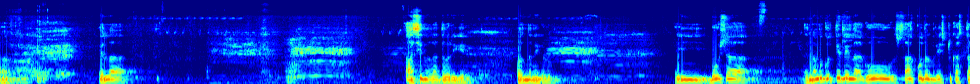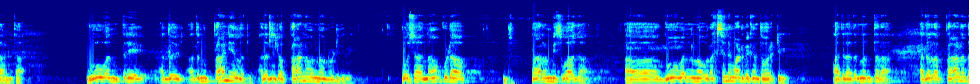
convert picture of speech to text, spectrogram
आ, ಎಲ್ಲ ಆಸೀನರಾದವರಿಗೆ ವಂದನೆಗಳು ಈ ಬಹುಶಃ ನಮಗೆ ಗೊತ್ತಿರಲಿಲ್ಲ ಗೋ ಸಾಕುವುದಂದ್ರೆ ಎಷ್ಟು ಕಷ್ಟ ಅಂತ. ಗೋವಂದ್ರೆ ಅದು, ಅದನ್ನು ಪ್ರಾಣಿ ಅಲ್ಲದು. ಅದರಲ್ಲಿರುವ ಪ್ರಾಣವನ್ನು ನಾವು ನೋಡಿದ್ದೀವಿ. ಬಹುಶಃ ನಾವು ಕೂಡ ಪ್ರಾರಂಭಿಸುವಾಗ, ಆ ಗೋವನ್ನು ನಾವು ರಕ್ಷಣೆ ಮಾಡಬೇಕಂತ ಹೊರಟಿವಿ. ಆದರೆ ಅದರ ನಂತರ ಅದರ ಪ್ರಾಣದ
